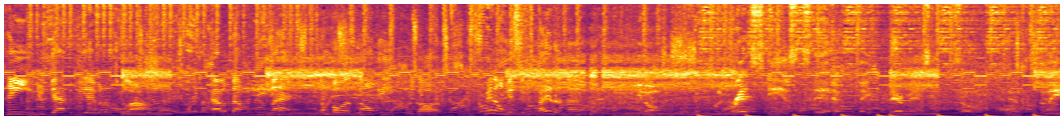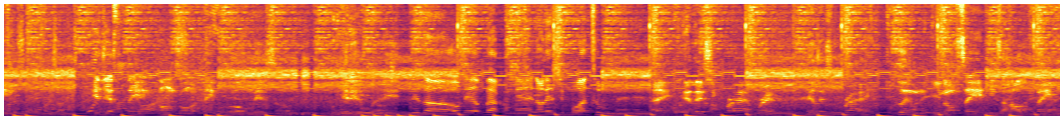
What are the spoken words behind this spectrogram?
team, you got to be able to block Alabama D line. Them boys don't eat regardless. We don't Mississippi State or nothing, but you know, the Redskins still have the base with their mascot. So, I mean, it's just a thing, ongoing thing with Ole Miss. So, it is what it is. This uh, Odell Beckham, man. You know, that's your boy too, man. Hey, LSU pride, Brad. LSU pride. Couldn't, you know what I'm saying, he's a Hall of Fame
